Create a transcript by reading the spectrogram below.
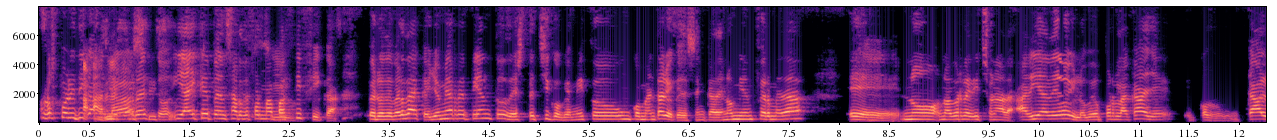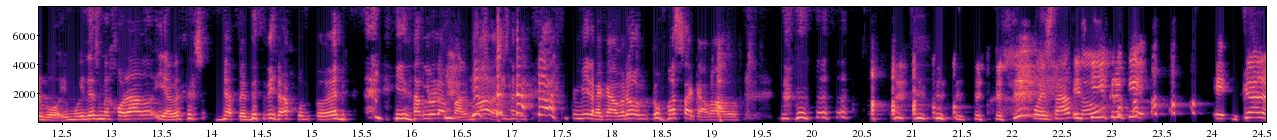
no es políticamente correcto y hay que pensar de forma pacífica. Pero de verdad que yo me arrepiento de este chico que me hizo un comentario que desencadenó mi enfermedad, eh, no, no haberle dicho nada. A día de hoy lo veo por la calle, con, calvo y muy desmejorado, y a veces me apetece ir a junto a él y darle una palmada. Mira, cabrón, ¿cómo has acabado? pues Es que yo creo que eh, claro,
